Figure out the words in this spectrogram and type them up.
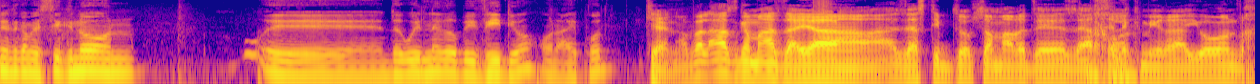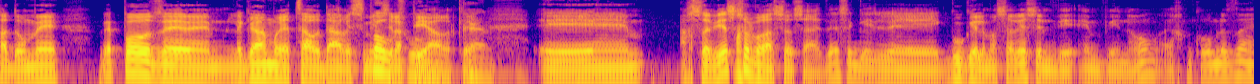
גם בסגנון אה, There will never be video on iPod. כן, אבל אז גם אז זה היה, זה היה סטיב ג'ובס שאמר את זה, זה היה נכון. חלק מראיון וכדומה, ופה זה לגמרי יצאה הודעה רשמית של ה-PR. כן. כן. אה, עכשיו, יש חברה שעושה את זה, לגוגל למשל יש MVNO, איך הם קוראים לזה?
